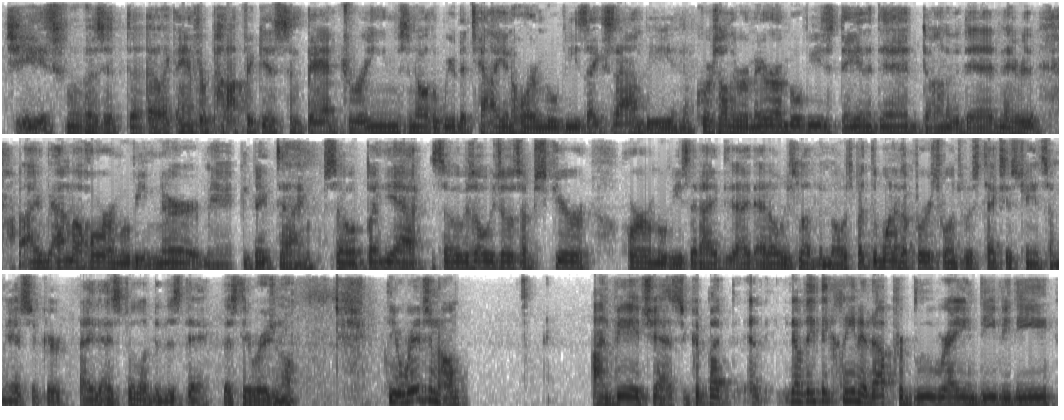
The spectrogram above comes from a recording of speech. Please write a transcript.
Jeez, what was it uh, like Anthropophagus and Bad Dreams and all the weird Italian horror movies like Zombie and of course all the Romero movies, Day of the Dead, Dawn of the Dead, and everything. I, I'm a horror movie nerd, man, big time. So, but yeah, so it was always those obscure horror movies that I'd, I'd, I'd always loved the most. But the, one of the first ones was Texas Chainsaw Massacre. I, I still love to this day. That's the original. The original on VHS. You could, but uh, you know they, they clean it up for Blu-ray and DVD,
